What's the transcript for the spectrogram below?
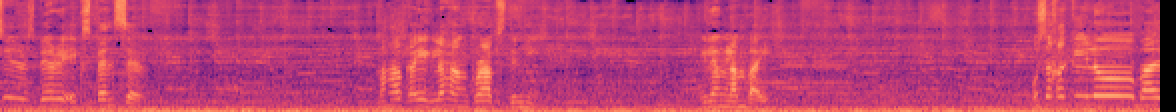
Is very expensive. Mahal kayig lahang crabs din hi. Ilang lambay. Usa ka kilo by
